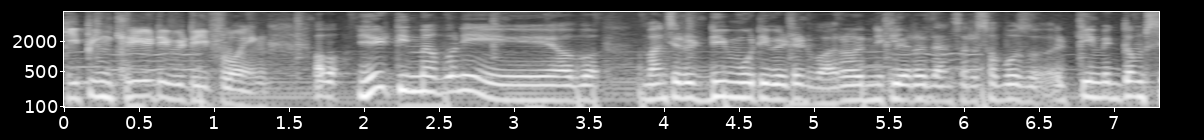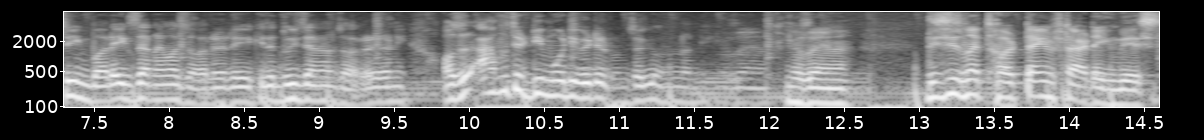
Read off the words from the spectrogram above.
keeping creativity flowing अब यही टिममा पनि अब मान्छेहरू डिमोटिभेटेड भएर निक्लेर जान्छ र सपोज टिम एकदम स्विङ भएर एकजनामा झरेर कि त दुईजनामा झरेर अनि हजुर आफू चाहिँ डिमोटिभेटेड हुन्छ कि हुन्न नि? हुँदैन। This is my third time starting this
